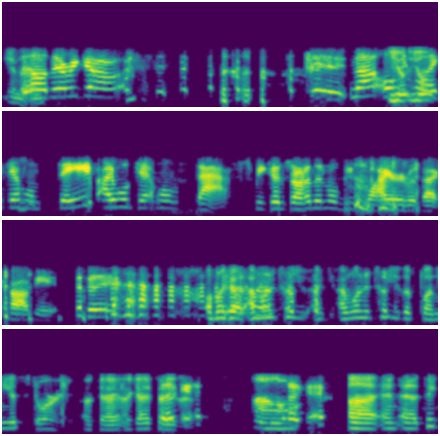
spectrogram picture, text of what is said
you know. Oh, there we go. Not only You'll- will you'll- I get home safe, I will get home fast because Jonathan will be wired with that coffee. oh my god! I want to tell you. I, I want to tell you the funniest story. Okay, I gotta tell you okay. this. So, Okay. uh, and, and I think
